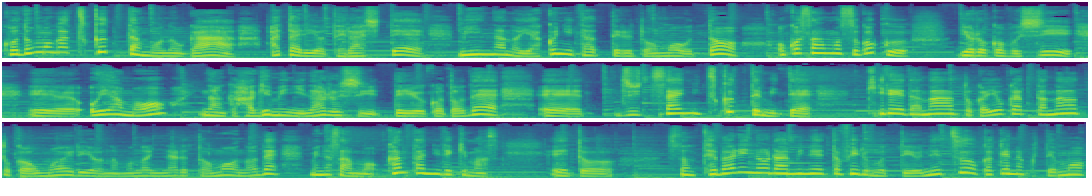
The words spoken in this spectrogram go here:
子供が作ったものが辺りを照らしてみんなの役に立ってると思うとお子さんもすごく喜ぶし、えー、親もなんか励みになるしっていうことで、えー、実際に作ってみて綺麗だなとか良かったなとか思えるようなものになると思うので皆さんも簡単にできます。えーと、その手張りのラミネートフィルムっていう熱をかけなくても、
